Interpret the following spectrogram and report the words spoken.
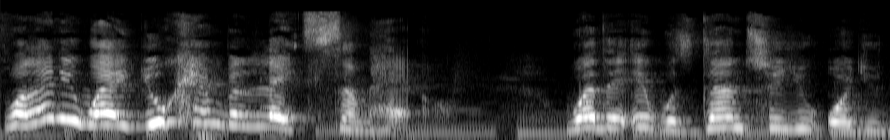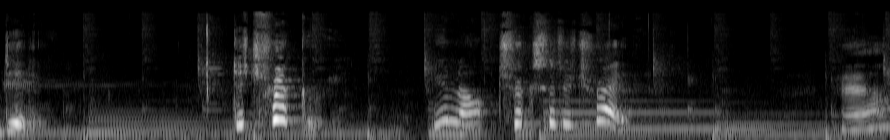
Well, anyway, you can relate somehow, whether it was done to you or you did it. The trickery, you know, tricks of the trade. Yeah.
